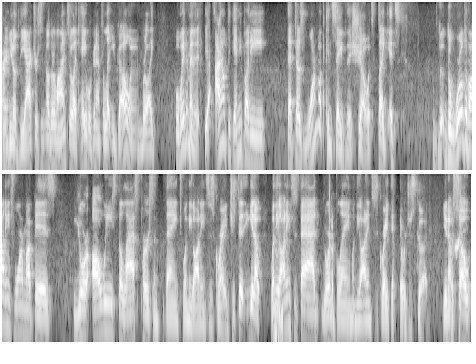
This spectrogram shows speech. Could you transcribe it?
Right. you know, the actors didn't know their lines. They're like, hey, we're going to have to let you go. And we're like, well, wait a minute. Yeah, I don't think anybody that does warm up can save this show. It's like, it's the, the world of audience warm up is you're always the last person thanked when the audience is great. Just, uh, you know, when the Mhm. audience is bad, you're to blame. When the audience is great, they were just good. You know, so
